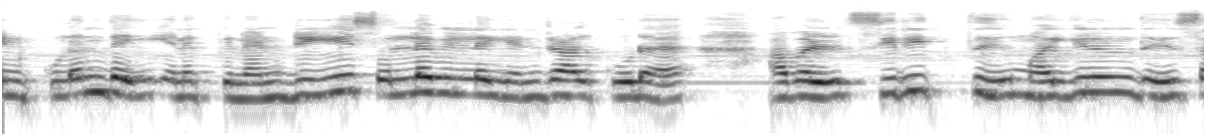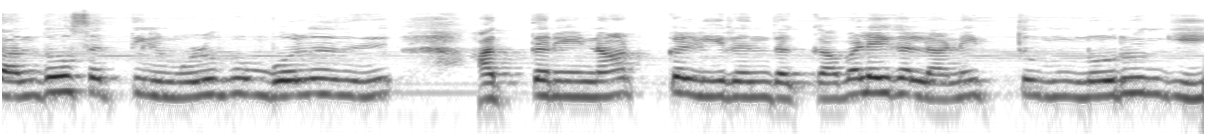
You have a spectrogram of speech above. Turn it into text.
என் குழந்தை எனக்கு நன்றியே சொல்லவில்லை என்றால் கூட அவள் சிரித்து மகிழ்ந்து சந்தோஷத்தில் முழுகும் பொழுது அத்தனை நாட்கள் இருந்த கவலைகள் அனைத்தும் நொறுங்கி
